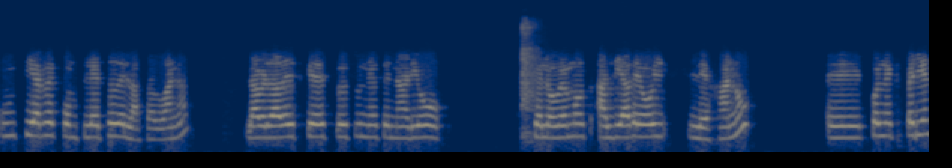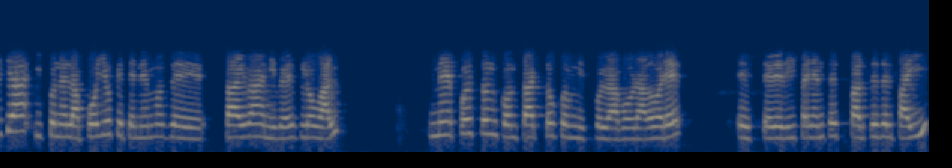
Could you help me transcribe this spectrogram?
un cierre completo de las aduanas. La verdad es que esto es un escenario que lo vemos al día de hoy lejano. Eh, con la experiencia y con el apoyo que tenemos de Paiva a nivel global, me he puesto en contacto con mis colaboradores este, de diferentes partes del país,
